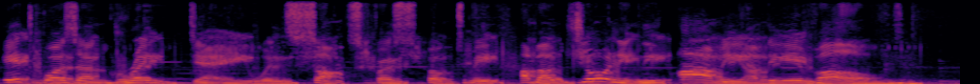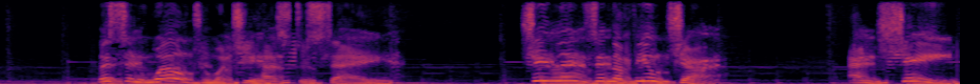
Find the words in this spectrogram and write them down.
It was a great day when Sox first spoke to me about joining the army of the evolved. Listen well to what she has to say. She lives in the future, and she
